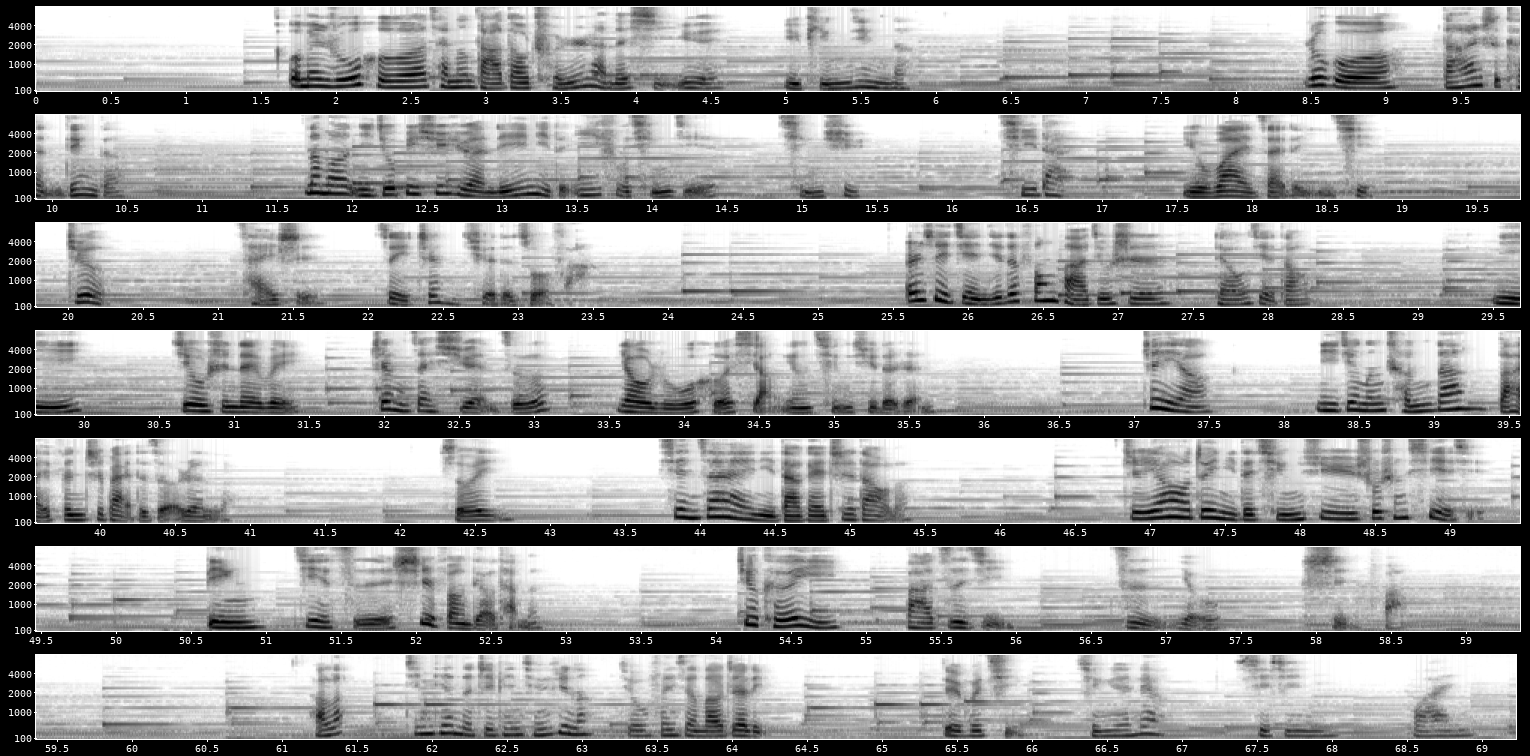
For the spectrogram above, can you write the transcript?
我们如何才能达到纯然的喜悦与平静呢？如果答案是肯定的。那么你就必须远离你的依附情节、情绪、期待与外在的一切，这才是最正确的做法。而最简洁的方法就是了解到，你就是那位正在选择要如何响应情绪的人。这样，你就能承担百分之百的责任了。所以，现在你大概知道了。只要对你的情绪说声谢谢，并借此释放掉他们，就可以把自己自由释放。好了，今天的这篇情绪呢，就分享到这里。对不起，请原谅，谢谢你，我爱你。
